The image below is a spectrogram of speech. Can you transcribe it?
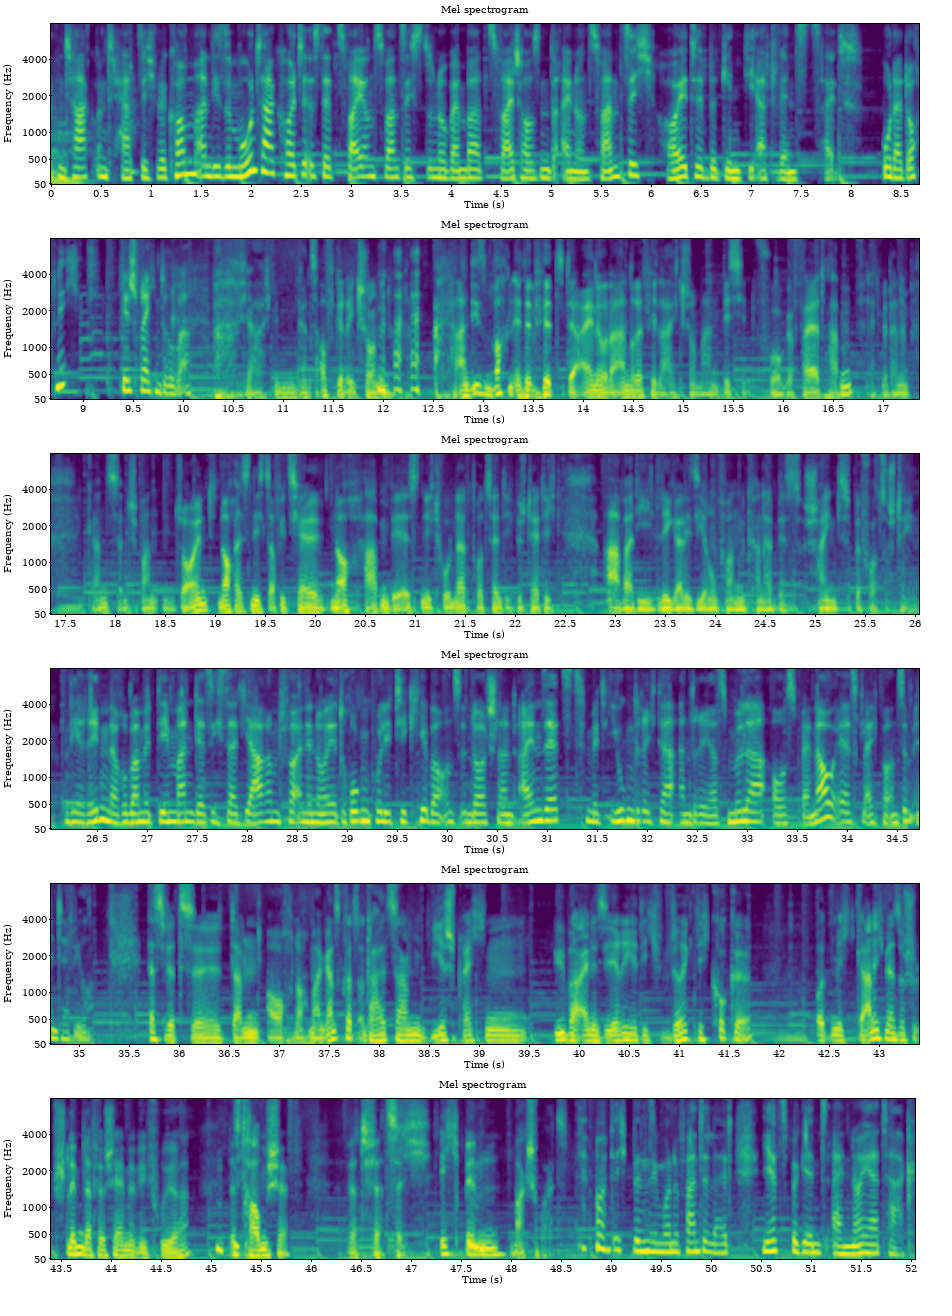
Guten Tag und herzlich willkommen an diesem Montag. Heute ist der 22. November 2021. Heute beginnt die Adventszeit. Oder doch nicht? Wir sprechen drüber. Ja, ich bin ganz aufgeregt schon. An diesem Wochenende wird der eine oder andere vielleicht schon mal ein bisschen vorgefeiert haben. Vielleicht mit einem ganz entspannten Joint. Noch ist nichts offiziell, noch haben wir es nicht hundertprozentig bestätigt. Aber die Legalisierung von Cannabis scheint bevorzustehen. Wir reden darüber mit dem Mann, der sich seit Jahren für eine neue Drogenpolitik hier bei uns in Deutschland einsetzt. Mit Jugendrichter Andreas Müller aus Bernau. Er ist gleich bei uns im Interview. Es wird äh, dann auch noch mal ganz kurz unterhaltsam. Wir sprechen über eine Serie, die ich wirklich gucke und mich gar nicht mehr so schlimm dafür schäme wie früher. Das Traumschiff wird 40. Ich bin Marc Schubert. Und ich bin Simone Fanteleit. Jetzt beginnt ein neuer Tag.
